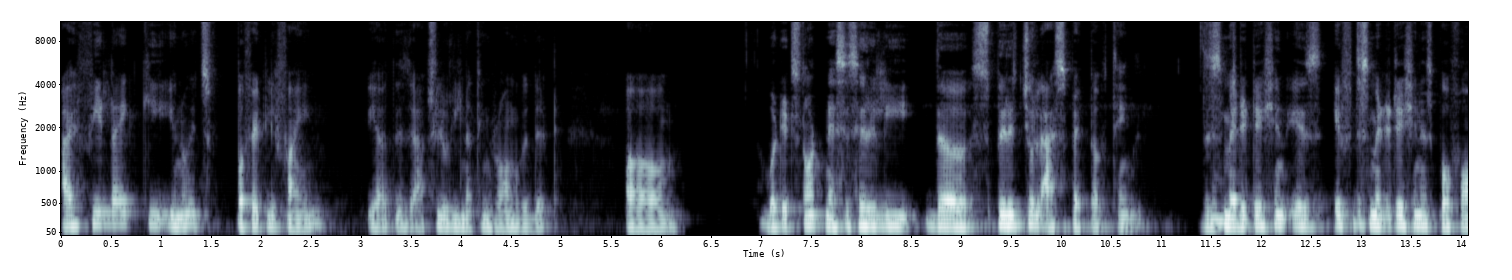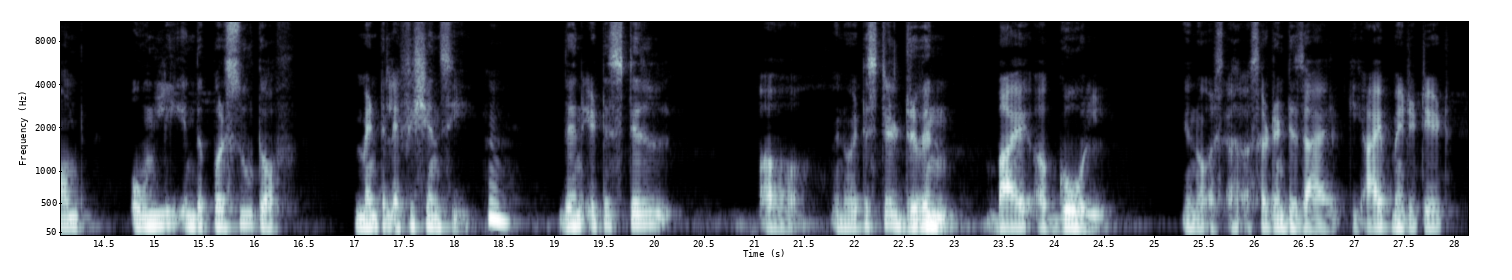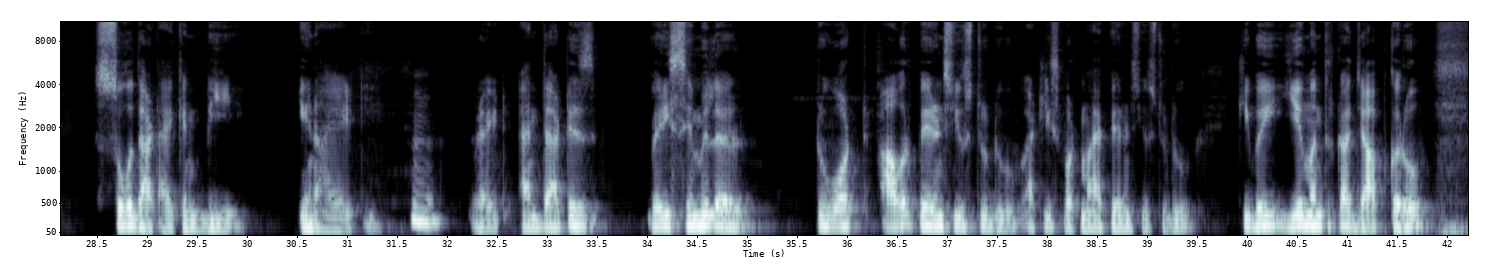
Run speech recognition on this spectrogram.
I feel like you know it's perfectly fine. Yeah, there's absolutely nothing wrong with it. Um, but it's not necessarily the spiritual aspect of things. This meditation is if this meditation is performed only in the pursuit of mental efficiency, then it is still uh, you know it is still driven by a goal you know a, a- a certain desire ki i meditate so that i can be in iit Hmm. right and that is very similar to what our parents used to do at least what my parents used to do कि भाई ये मंत्र का जाप करो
